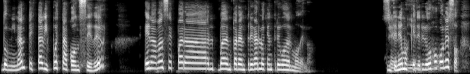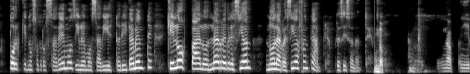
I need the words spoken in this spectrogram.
dominante está dispuesta a conceder en avances para, para entregar lo que entregó del modelo. y tenemos que tener ojo con eso, porque nosotros sabemos y lo hemos sabido históricamente que los palos, la represión, no la recibe Frente Amplio, precisamente. No. No, y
